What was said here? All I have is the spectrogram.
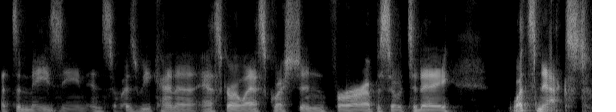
That's amazing. And so as we kind of ask our last question for our episode today, what's next?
